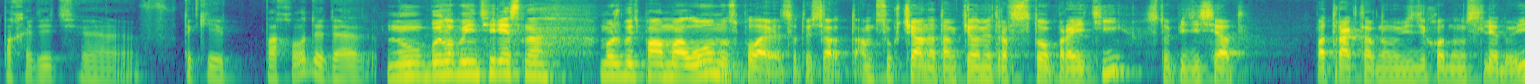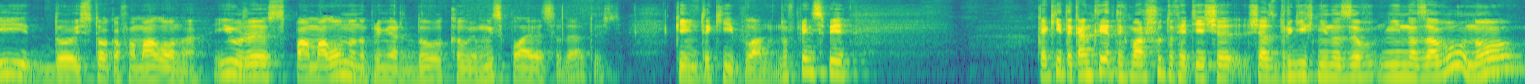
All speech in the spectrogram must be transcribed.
походить в такие походы, да? Ну, было бы интересно, может быть, по Амалону сплавиться, то есть от Амсукчана там километров 100 пройти, 150 по тракторному вездеходному следу и до истоков Амалона. И уже по Амалону, например, до Колымы сплавиться, да, то есть какие-нибудь такие планы. Ну, в принципе, какие-то конкретных маршрутов я тебе сейчас других не назову, не назову но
